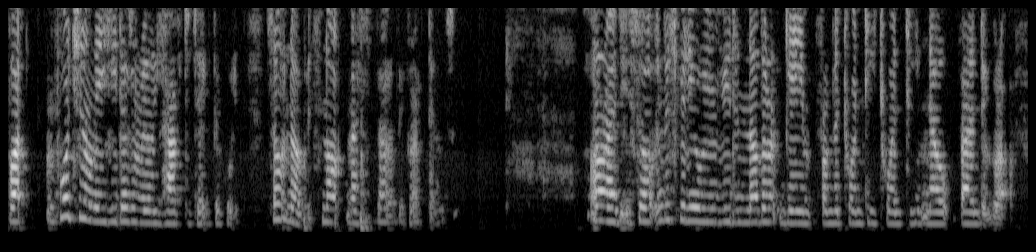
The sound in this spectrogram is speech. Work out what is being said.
But unfortunately, he doesn't really have to take the queen. So no, it's not necessarily the correct answer. Alrighty, so in this video we reviewed another game from the 2020 Nell van de Graaff.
